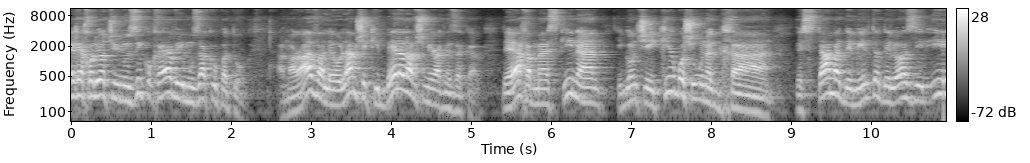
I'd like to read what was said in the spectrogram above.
איך יכול להיות שאם הוא זיק הוא חייב ואם הוא זק הוא פטור? אמר רבא, לעולם שקיבל עליו שמירת נזקיו, דיחב מעסקינן, כגון שהכיר בו שהוא נגחן, וסתמא דמילתא דלא אזיל אי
